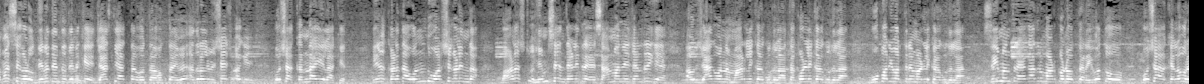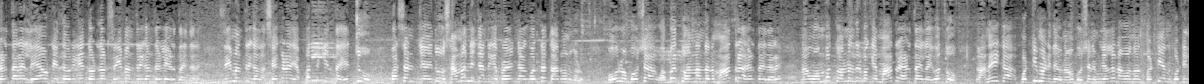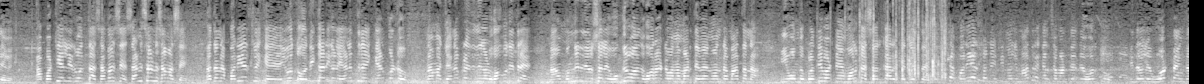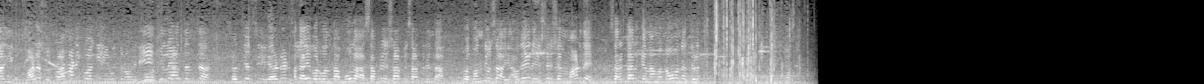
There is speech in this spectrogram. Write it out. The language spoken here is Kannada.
ಸಮಸ್ಯೆಗಳು ದಿನದಿಂದ ದಿನಕ್ಕೆ ಜಾಸ್ತಿ ಆಗ್ತಾ ಹೋಗ್ತಾ ಹೋಗ್ತಾ ಇವೆ. ಅದರಲ್ಲಿ ವಿಶೇಷವಾಗಿ ಬಹುಶಃ ಕಂದಾಯ ಇಲಾಖೆ. ಈಗ ಕಳೆದ ಒಂದು ವರ್ಷಗಳಿಂದ ಬಹಳಷ್ಟು ಹಿಂಸೆ ಅಂತ ಹೇಳಿದರೆ ಸಾಮಾನ್ಯ ಜನರಿಗೆ ಅವ್ರ ಜಾಗವನ್ನು ಮಾರ್ಲಿಕ್ಕಾಗೋದಿಲ್ಲ ತಗೊಳ್ಲಿಕ್ಕಾಗೋದಿಲ್ಲ ಭೂಪರಿವರ್ತನೆ ಮಾಡ್ಲಿಕ್ಕಾಗುದಿಲ್ಲ ಶ್ರೀಮಂತರು ಹೇಗಾದ್ರೂ ಮಾಡ್ಕೊಂಡು ಹೋಗ್ತಾರೆ. ಇವತ್ತು ಬಹುಶಃ ಕೆಲವರು ಹೇಳ್ತಾರೆ ಲೇಔಟ್ ಇದ್ದವರಿಗೆ ದೊಡ್ಡ ದೊಡ್ಡ ಶ್ರೀಮಂತರಿಗೆ ಅಂತ ಹೇಳಿ ಹೇಳ್ತಾ ಇದ್ದಾರೆ. ಶ್ರೀಮಂತರಿಗಲ್ಲ, ಶೇಕಡ ಎಪ್ಪತ್ತಕ್ಕಿಂತ ಹೆಚ್ಚು ಪರ್ಸೆಂಟ್ ಇದು ಸಾಮಾನ್ಯ ಜನರಿಗೆ ಪ್ರಯೋಜನ ಆಗುವಂಥ ಕಾನೂನುಗಳು. ಅವರು ಬಹುಶಃ ಒಂಬತ್ತು ಹನ್ನೊಂದನ್ನು ಮಾತ್ರ ಹೇಳ್ತಾ ಇದ್ದಾರೆ. ನಾವು ಒಂಬತ್ತು ಹನ್ನೊಂದರ ಬಗ್ಗೆ ಮಾತ್ರ ಹೇಳ್ತಾ ಇಲ್ಲ. ಇವತ್ತು ಅನೇಕ ಪಟ್ಟಿ ಮಾಡಿದ್ದೇವೆ ನಾವು ಬಹುಶಃ. ನಿಮಗೆಲ್ಲ ನಾವು ಒಂದೊಂದು ಪಟ್ಟಿಯನ್ನು ಕೊಟ್ಟಿದ್ದೇವೆ. ಆ ಪಟ್ಟಿಯಲ್ಲಿರುವಂಥ ಸಮಸ್ಯೆ, ಸಣ್ಣ ಸಣ್ಣ ಸಮಸ್ಯೆ, ಅದನ್ನು ಪರಿಹರಿಸಲಿಕ್ಕೆ ಇವತ್ತು ಅಧಿಕಾರಿಗಳು ಹೇಳಿದ್ರೆ ಕೇಳಿಕೊಂಡು ನಮ್ಮ ಜನಪ್ರತಿನಿಧಿಗಳು ಹೋಗುದಿದ್ರೆ ನಾವು ಮುಂದಿನ ದಿವಸದಲ್ಲಿ ಉಗ್ರವಾದ ಹೋರಾಟವನ್ನು ಮಾಡ್ತೇವೆ ಅನ್ನುವಂಥ ಮಾತನ್ನು ಈ ಒಂದು ಪ್ರತಿಭಟನೆಯ ಮೂಲಕ ಸರ್ಕಾರಕ್ಕೆ ತಿಳಿಸ್ತಾ ಪರಿಹರಿಸುವ ನಿಟ್ಟಿನಲ್ಲಿ ಮಾತ್ರ ಕೆಲಸ ಮಾಡ್ತಾ ಹೊರತು ಇದರಲ್ಲಿ ವೋಟ್ ಬ್ಯಾಂಕ್ ಆಗಿ ಬಹಳಷ್ಟು ಪ್ರಾಮಾಣಿಕವಾಗಿ ಇವತ್ತು ನಾವು ಇಡೀ ಜಿಲ್ಲೆಯಾದ್ಯಂತ ಸಂಚರಿಸಿ ಎರಡೆರಡು ಸದಾಯಿ ಬರುವಂತಹ ಮೂಲ ಸಬ್ ರಿಜಿಸ್ಟರ್ ಆಫೀಸ್ ಆದ್ದರಿಂದ ಇವತ್ತು ಒಂದು ದಿವಸ ಯಾವುದೇ ರಿಜಿಸ್ಟ್ರೇಷನ್ ಮಾಡದೆ ಸರ್ಕಾರಕ್ಕೆ ನಮ್ಮ ನೋವನ್ನು ತಿಳಿಸ್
